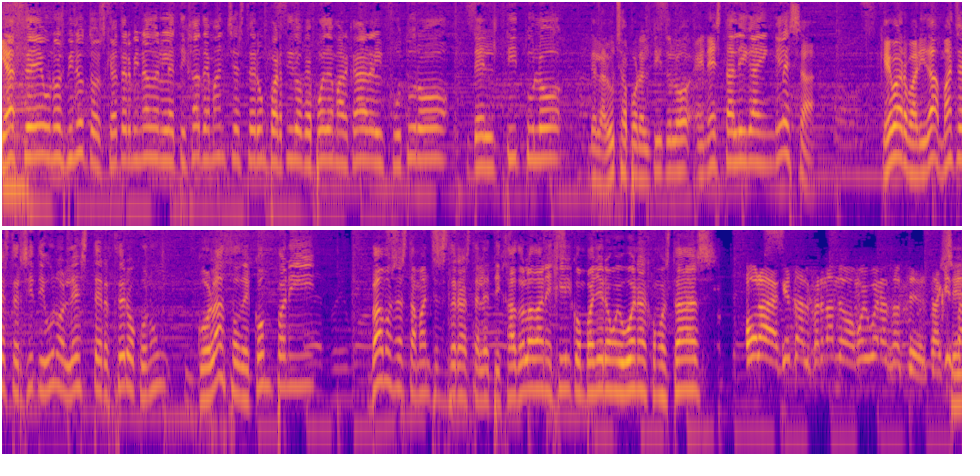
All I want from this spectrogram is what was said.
Y hace unos minutos que ha terminado en el Etihad de Manchester un partido que puede marcar el futuro del título, de la lucha por el título en esta liga inglesa. ¡Qué barbaridad! Manchester City 1, Leicester 0 con un golazo de Company. Vamos hasta Manchester, hasta el Etihad. Hola Dani Gil, compañero, muy buenas, ¿cómo estás? Hola, ¿qué tal, Fernando? Muy buenas noches. Aquí Sensa-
